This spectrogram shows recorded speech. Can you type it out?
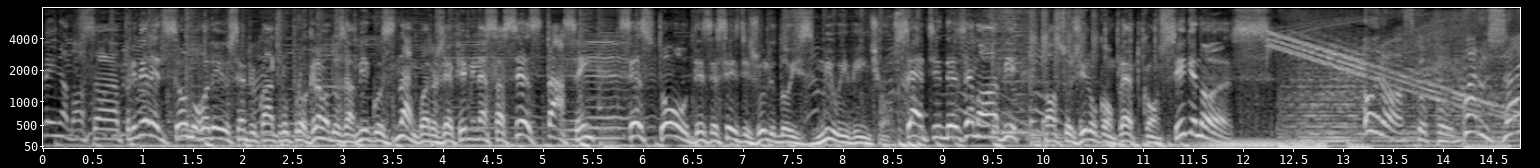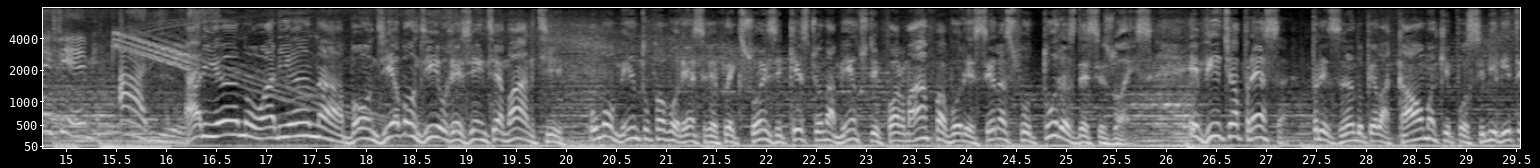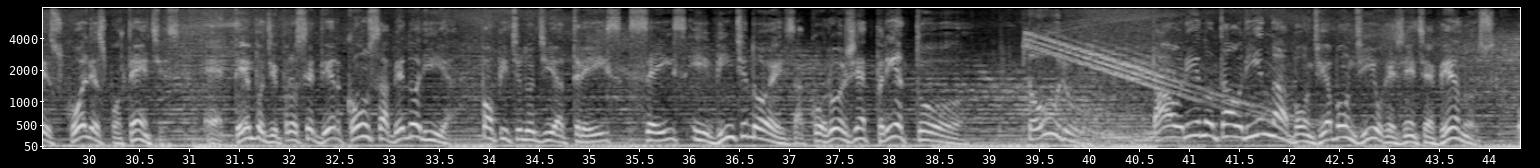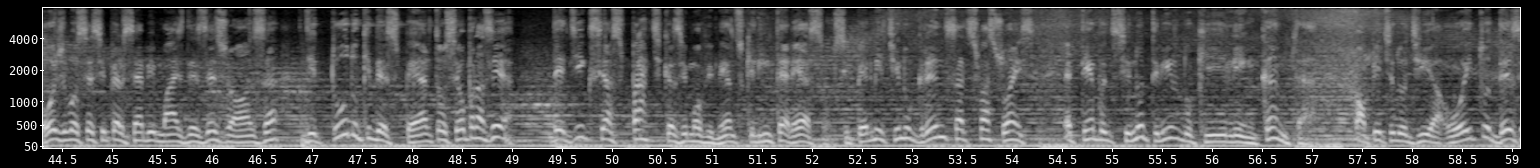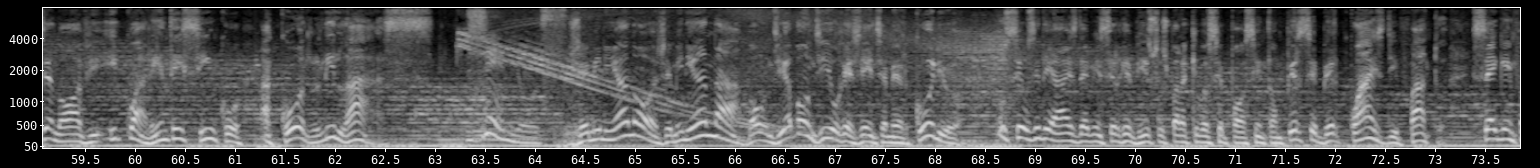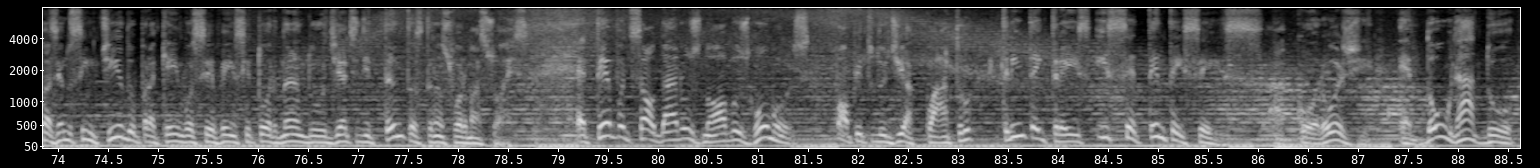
abrem a nossa primeira edição do Rodeio 104, o programa dos amigos na Guarujá FM nessa sexta, hein? Sextou, 16 de julho de 2021, 7 e 19. Nosso giro completo com signos. Horóscopo Guarujá FM Aries. Ariano, Ariana, bom dia, bom dia. O regente é Marte. O momento favorece reflexões e questionamentos de forma a favorecer as futuras decisões. Evite a pressa, prezando pela calma que possibilita escolhas potentes. É tempo de proceder com sabedoria. Palpite do dia 3, 6 e 22. A cor hoje é preto. Touro. Taurino, Taurina, bom dia, bom dia. O regente é Vênus. Hoje você se percebe mais desejosa de tudo que desperta o seu prazer. Dedique-se às práticas e movimentos que lhe interessam, se permitindo grandes satisfações. É tempo de se nutrir do que lhe encanta. Palpite do dia 8, 19 e 45. A cor lilás. Gêmeos. Geminiano, Geminiana, bom dia, bom dia. O regente é Mercúrio. Os seus ideais devem ser revistos para que você possa então perceber quais de fato seguem fazendo sentido para quem você vem se tornando diante de tantas transformações. É tempo de saudar os novos rumos. Palpite do dia 4, 33 e 76. A cor hoje é dourado.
